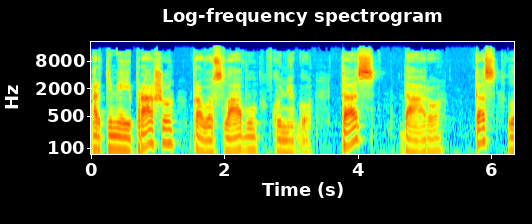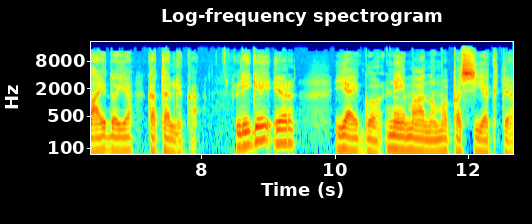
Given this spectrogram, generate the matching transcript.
artimieji prašo pravoslavų kunigo. Tas daro, tas laidoja kataliką. Lygiai ir jeigu neįmanoma pasiekti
